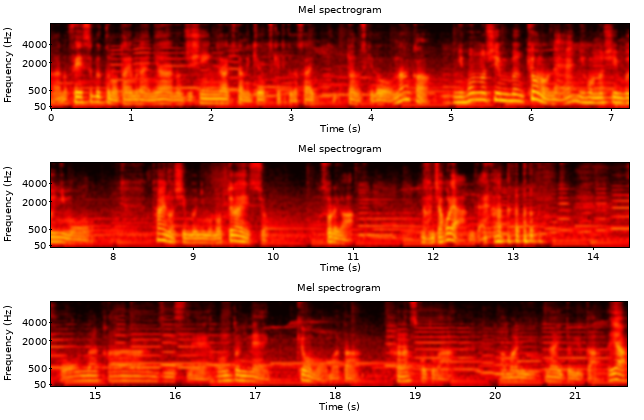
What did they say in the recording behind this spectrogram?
あの Facebook のタイムラインにあの地震が来たんで気をつけてくださいって言ったんですけどなんか日本の新聞今日のね日本の新聞にもタイの新聞にも載ってないんですよ。それが。なんじゃこりゃみたいな。そんな感じですね。本当にね今日もまた話すことがあまりないというか。いや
